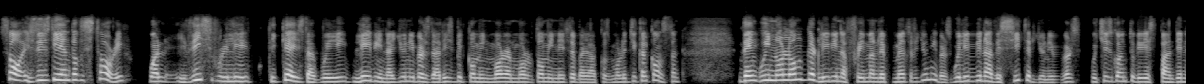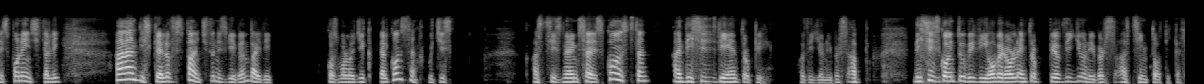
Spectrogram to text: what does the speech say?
So is this the end of the story? Well, if this really the case that we live in a universe that is becoming more and more dominated by a cosmological constant, then we no longer live in a Friedmann-Lemaitre universe. We live in a de Sitter universe, which is going to be expanding exponentially. And the scale of expansion is given by the cosmological constant, which is, as his name says, constant. And this is the entropy of the universe. This is going to be the overall entropy of the universe asymptotically.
